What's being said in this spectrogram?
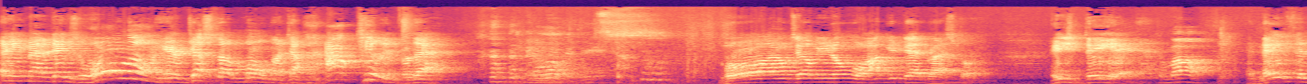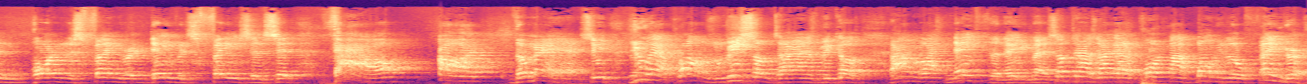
Amen. David said, hold on here just a moment. Uh, I'll kill him for that. Boy, don't tell me no more. I'll get that rascal. He's dead. Come on. And Nathan pointed his finger at David's face and said, Thou art the man. See, you have problems with me sometimes because I'm like Nathan, amen. Sometimes I got to point my bony little finger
